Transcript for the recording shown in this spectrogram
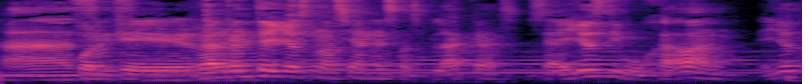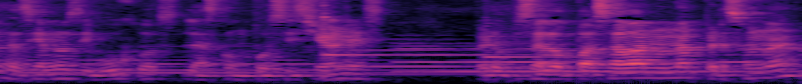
Ah, sí, Porque sí. realmente ellos no hacían esas placas. O sea, ellos dibujaban, ellos hacían los dibujos, las composiciones. Pero pues se lo pasaban a una persona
